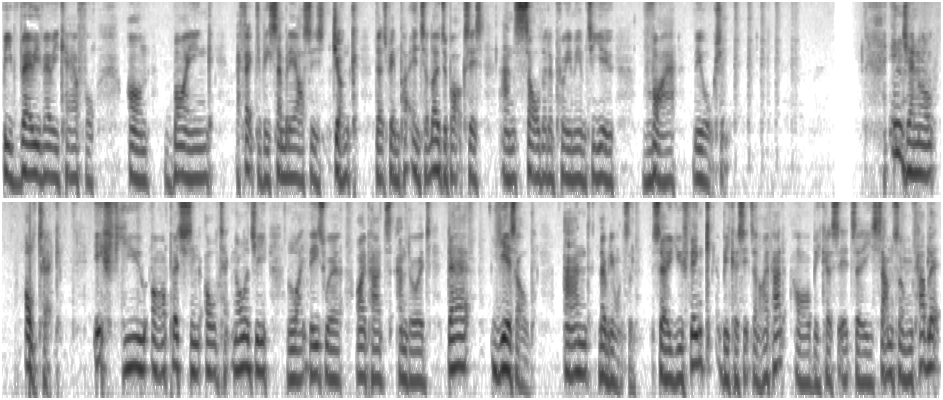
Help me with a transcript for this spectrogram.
be very, very careful on buying effectively somebody else's junk that's been put into loads of boxes and sold at a premium to you via the auction. In general, old tech. If you are purchasing old technology like these were iPads, Androids, they're years old and nobody wants them. So you think because it's an iPad or because it's a Samsung tablet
